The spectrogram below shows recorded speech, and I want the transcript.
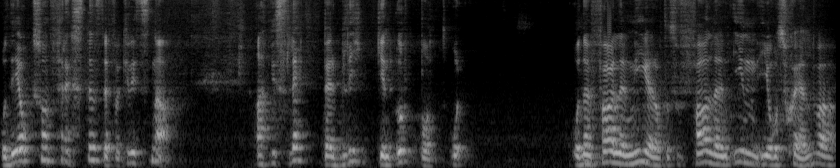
Och det är också en frestelse för kristna. Att vi släpper blicken uppåt och, och den faller neråt och så faller den in i oss själva.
